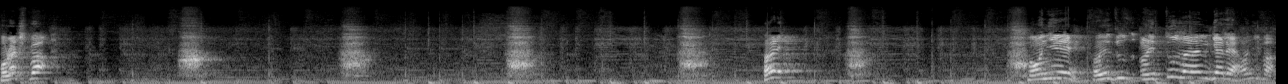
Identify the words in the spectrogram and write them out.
On lâche pas. Allez On y est On est tous, on est tous dans la même galère, on y va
